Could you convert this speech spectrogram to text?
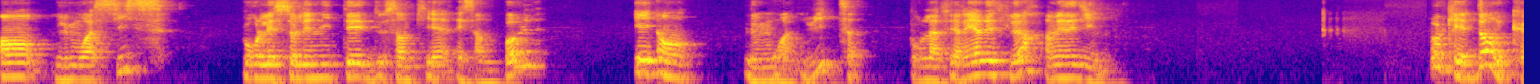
en le mois 6, pour les solennités de Saint-Pierre et Saint-Paul, et en le mois 8, pour la Feria des Fleurs à Medellín. OK, donc,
